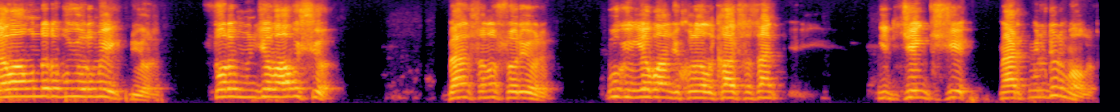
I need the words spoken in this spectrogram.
Devamında da bu yorumu ekliyorum. Sorumun cevabı şu. Ben sana soruyorum. Bugün yabancı kuralı kalksa sen gideceğin kişi Mert Müldür mü olur?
